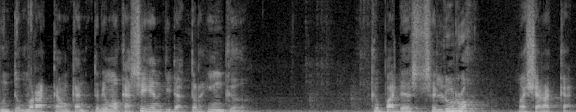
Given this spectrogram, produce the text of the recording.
untuk merakamkan terima kasih yang tidak terhingga kepada seluruh masyarakat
